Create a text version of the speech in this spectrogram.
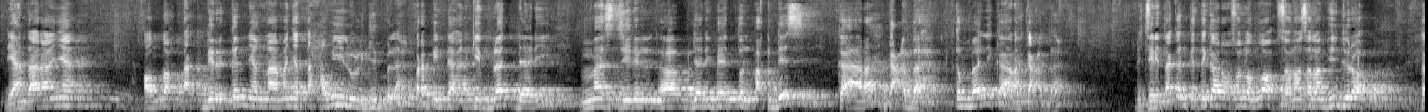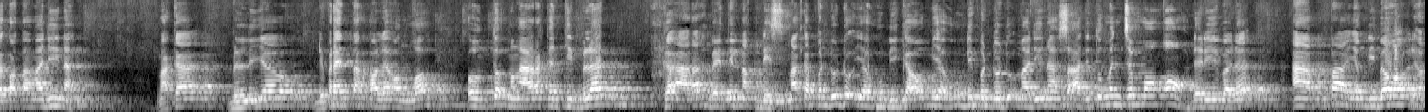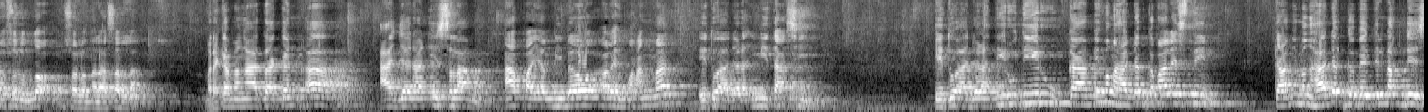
Di antaranya Allah takdirkan yang namanya tahwilul kiblah, perpindahan kiblat dari Masjidil uh, dari Baitul Maqdis ke arah Ka'bah, kembali ke arah Ka'bah. Diceritakan ketika Rasulullah SAW hijrah ke kota Madinah, maka beliau diperintah oleh Allah untuk mengarahkan kiblat ke arah Baitul Maqdis. Maka penduduk Yahudi, kaum Yahudi penduduk Madinah saat itu mencemooh daripada apa yang dibawa oleh Rasulullah SAW. Mereka mengatakan, ah, ajaran Islam apa yang dibawa oleh Muhammad itu adalah imitasi. Itu adalah tiru-tiru. Kami menghadap ke Palestina. Kami menghadap ke Baitul Maqdis.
